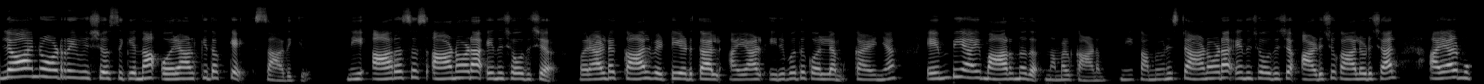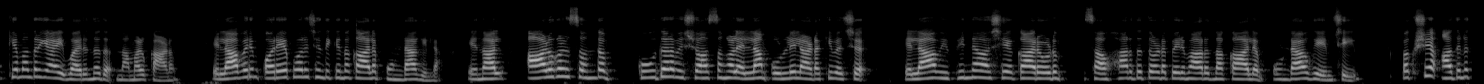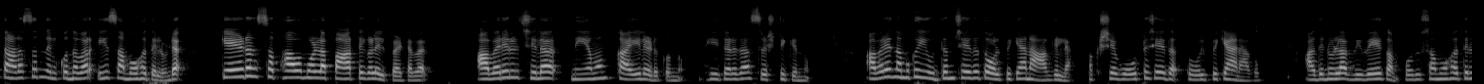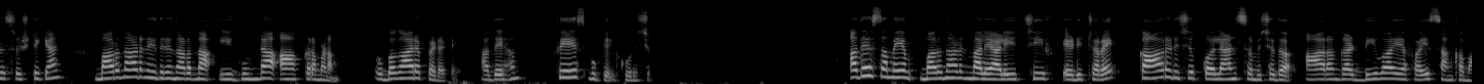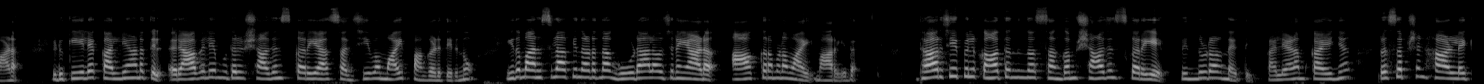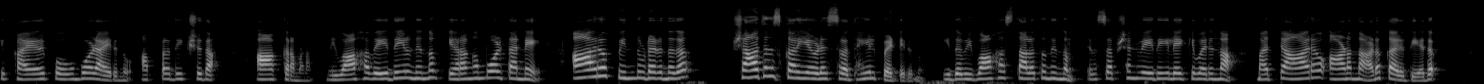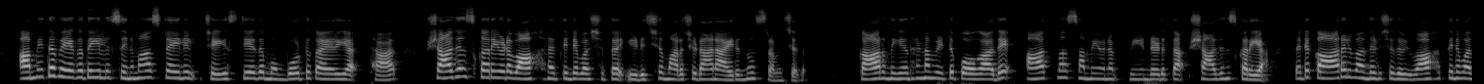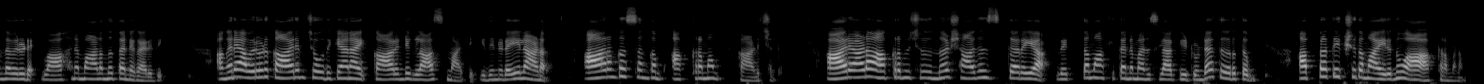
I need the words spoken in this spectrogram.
ലോ ആൻഡ് ഓർഡറിൽ വിശ്വസിക്കുന്ന ഒരാൾക്കിതൊക്കെ സാധിക്കൂ. നീ ആർ എസ് എസ് ആണോടാ എന്ന് ചോദിച്ച് ഒരാളുടെ കാൽ വെട്ടിയെടുത്താൽ അയാൾ ഇരുപത് കൊല്ലം കഴിഞ്ഞ് എം പി ആയി മാറുന്നത് നമ്മൾ കാണും. നീ കമ്മ്യൂണിസ്റ്റ് ആണോടാ എന്ന് ചോദിച്ച് അടിച്ചു കാലൊടിച്ചാൽ അയാൾ മുഖ്യമന്ത്രിയായി വരുന്നത് നമ്മൾ കാണും. എല്ലാവരും ഒരേപോലെ ചിന്തിക്കുന്ന കാലം ഉണ്ടാകില്ല. എന്നാൽ ആളുകൾ സ്വന്തം കൂതറ വിശ്വാസങ്ങളെല്ലാം ഉള്ളിൽ അടക്കി വെച്ച് എല്ലാ വിഭിന്ന ആശയക്കാരോടും സൗഹാർദ്ദത്തോടെ പെരുമാറുന്ന കാലം ഉണ്ടാവുകയും ചെയ്യും. പക്ഷെ അതിന് തടസ്സം നിൽക്കുന്നവർ ഈ സമൂഹത്തിലുണ്ട്. കേഡർ സ്വഭാവമുള്ള പാർട്ടികളിൽപ്പെട്ടവർ. അവരിൽ ചിലർ നിയമം കയ്യിലെടുക്കുന്നു ഭീകരത സൃഷ്ടിക്കുന്നു. അവരെ നമുക്ക് യുദ്ധം ചെയ്ത് തോൽപ്പിക്കാനാകില്ല പക്ഷേ വോട്ട് ചെയ്ത് തോൽപ്പിക്കാനാകും. അതിനുള്ള വിവേകം പൊതുസമൂഹത്തിൽ സൃഷ്ടിക്കാൻ മറുനാടനെതിരെ നടന്ന ഈ ഗുണ്ട ആക്രമണം ഉപകാരപ്പെടട്ടെ അദ്ദേഹം ഫേസ്ബുക്കിൽ കുറിച്ചു. അതേസമയം മറുനാടൻ മലയാളി ചീഫ് എഡിറ്ററെ കാറിടിച്ച് കൊല്ലാൻ ശ്രമിച്ചത് ആറംഗ ഡിവൈഎഫ്ഐ സംഘമാണ്. ഇടുക്കിയിലെ കല്യാണത്തിൽ രാവിലെ മുതൽ ഷാജൻ സ്കറിയ സജീവമായി പങ്കെടുത്തിരുന്നു. ഇത് മനസ്സിലാക്കി നടന്ന ഗൂഢാലോചനയാണ് ആക്രമണമായി മാറിയത്. ധാർ ജീപ്പിൽ കാത്തുനിന്ന സംഘം ഷാജൻ സ്കറിയെ പിന്തുടർന്നെത്തി. കല്യാണം കഴിഞ്ഞ് റിസപ്ഷൻ ഹാളിലേക്ക് കയറി പോകുമ്പോഴായിരുന്നു അപ്രതീക്ഷിത ആക്രമണം. വിവാഹവേദിയിൽ നിന്നും ഇറങ്ങുമ്പോൾ തന്നെ ആരോ പിന്തുടരുന്നത് ഷാജൻ സ്കറിയയുടെ ശ്രദ്ധയിൽപ്പെട്ടിരുന്നു. ഇത് വിവാഹ സ്ഥലത്തു നിന്നും റിസപ്ഷൻ വേദിയിലേക്ക് വരുന്ന മറ്റാരോ ആണെന്നാണ് കരുതിയത്. അമിത വേഗതയിൽ സിനിമാ സ്റ്റൈലിൽ ചേസ് ചെയ്ത് മുമ്പോട്ട് കയറിയ ഥാർ ഷാജൻ സ്കറിയുടെ വാഹനത്തിന്റെ വശത്ത് ഇടിച്ചു മറിച്ചിടാനായിരുന്നു ശ്രമിച്ചത്. കാർ നിയന്ത്രണം വിട്ടു പോകാതെ ആത്മസംയമനം വീണ്ടെടുത്ത ഷാജൻ സ്കറിയ തന്റെ കാറിൽ വന്നിടിച്ചത് വിവാഹത്തിന് വന്നവരുടെ വാഹനമാണെന്ന് തന്നെ കരുതി. അങ്ങനെ അവരോട് കാര്യം ചോദിക്കാനായി കാറിന്റെ ഗ്ലാസ് മാറ്റി. ഇതിനിടയിലാണ് ആറംഗ സംഘം അക്രമം കാണിച്ചത്. ആരാണ് ആക്രമിച്ചതെന്ന് ഷാജൻ സ്കറിയ വ്യക്തമാക്കി തന്നെ മനസ്സിലാക്കിയിട്ടുണ്ട്. തീർത്തും അപ്രതീക്ഷിതമായിരുന്നു ആ ആക്രമണം.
